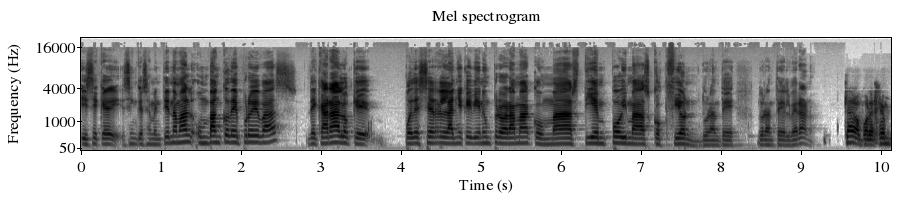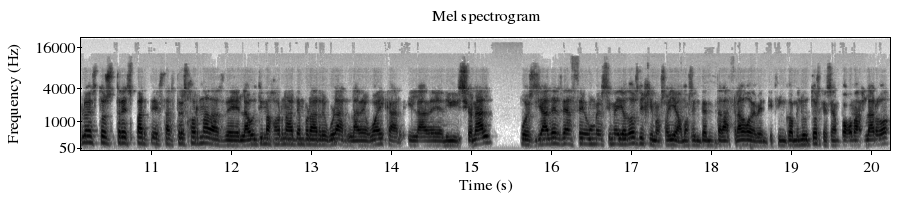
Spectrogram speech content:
y sin que, sin que se me entienda mal, un banco de pruebas de cara a lo que puede ser el año que viene un programa con más tiempo y más cocción durante, durante el verano. Claro, por ejemplo, estos tres estas tres jornadas de la última jornada de temporada regular, la de Wildcard y la de divisional, pues ya desde hace un mes y medio o dos dijimos, oye, vamos a intentar hacer algo de 25 minutos que sea un poco más largo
